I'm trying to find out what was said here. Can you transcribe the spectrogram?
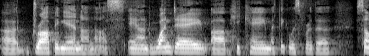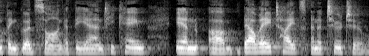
uh, dropping in on us. And one day uh, he came, I think it was for the Something Good song at the end, he came in um, ballet tights and a tutu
